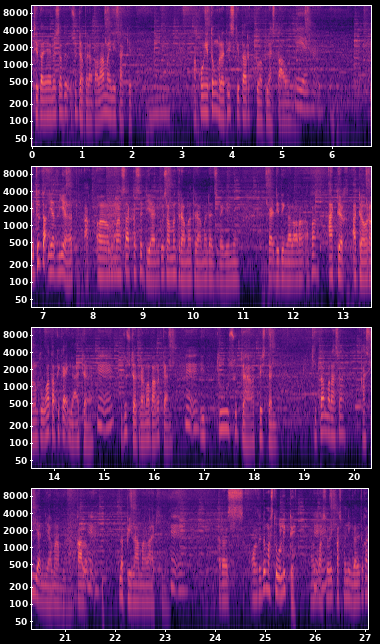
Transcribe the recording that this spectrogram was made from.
ditanyain ustadz sudah berapa lama ini sakit Hmm, aku ngitung berarti sekitar 12 tahun iya itu tak lihat-lihat eh, masa kesedihanku sama drama-drama dan sebagainya kayak ditinggal orang apa ada ada orang tua tapi kayak nggak ada Mm-mm. itu sudah drama banget kan Mm-mm. itu sudah habis dan kita merasa kasihan ya mama kalau Mm-mm. lebih lama lagi Mm-mm. Terus waktu itu mas tulik deh mas tulik pas meninggal itu kan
